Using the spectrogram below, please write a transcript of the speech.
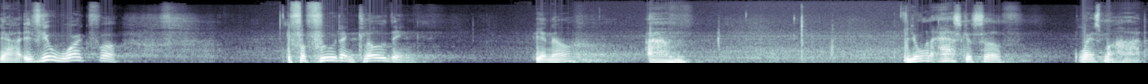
yeah, if you work for, for food and clothing, you know, um, you want to ask yourself, where's my heart?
